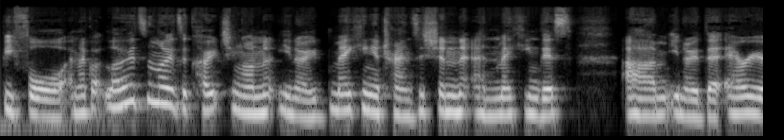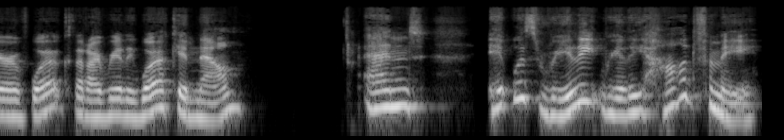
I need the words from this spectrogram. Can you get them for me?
before, and I got loads and loads of coaching on you know making a transition and making this um, you know the area of work that I really work in now, and it was really, really hard for me.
